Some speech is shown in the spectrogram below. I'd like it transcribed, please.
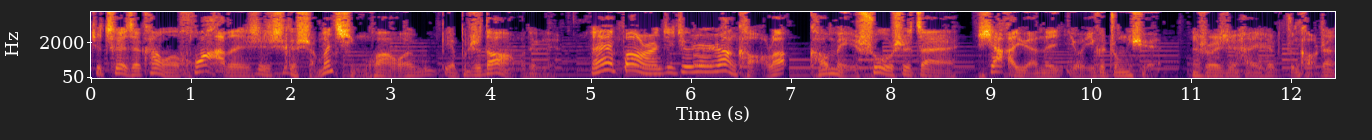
就测一测看我画的是是个什么情况，我也不知道嘛，对不对？哎，报上就就是让考了，考美术是在下园的有一个中学，那时候是还有准考证，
